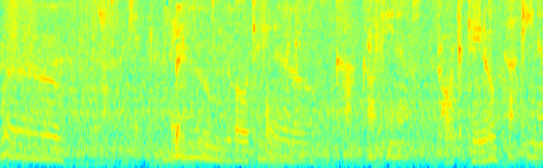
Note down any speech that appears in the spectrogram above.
Whoa. Boom, the like volcano. Oh a cock volcano. Cockcano? Cockino.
